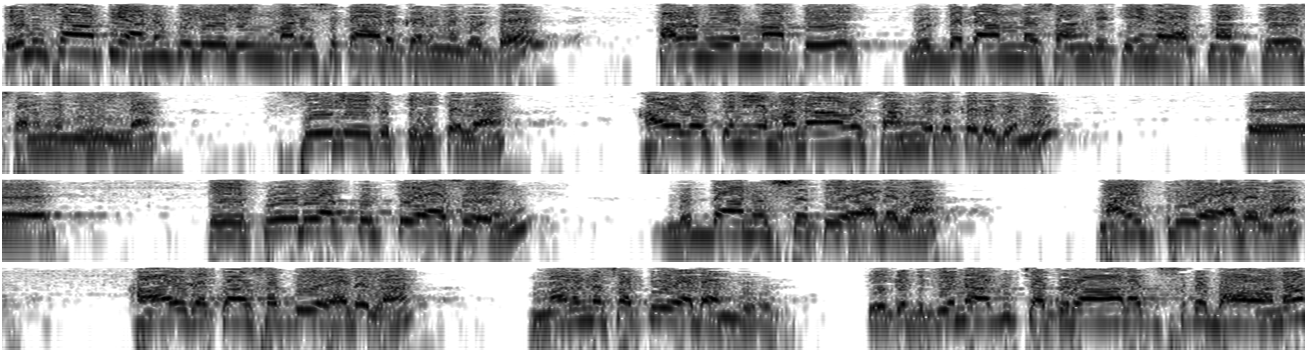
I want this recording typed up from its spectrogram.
ඒ නිසා අපි අනුපිළිවෙලින් මනසිකාර කරනකොට පළමුවෙන්ම අපි බුද්ධ ධම්ම සංඝ කියන රත්නත්‍රයේ සරණ ගිහිල්ලා සීලයක පිළිපදලා කාය වචනයේ මනාව සංවද කරගෙන ඒ පූර්ව කෘත්‍ය වශයෙන් බුද්ධානුස්සතිය වඩලා මෛත්‍රිය වඩලා කායගත සතිය වඩලා මරණ සතිය වඩන්න ඕනේ. ඒකට කියන අපි චතුරාර්යසක භාවනා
